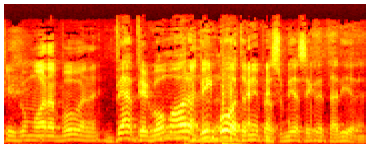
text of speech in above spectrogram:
Pegou uma hora boa, né? É, pegou uma hora bem boa também para assumir a secretaria, né?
